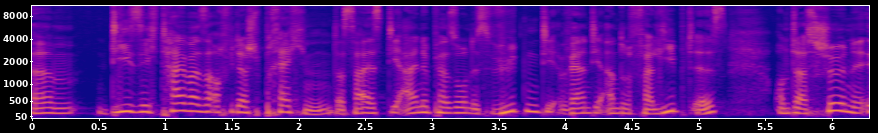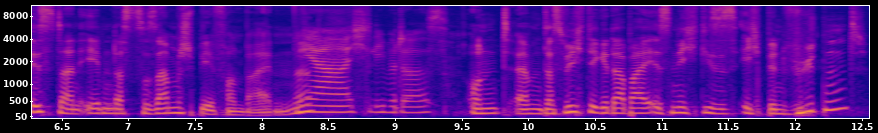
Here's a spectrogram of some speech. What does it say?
ähm, die sich teilweise auch widersprechen. Das heißt, die eine Person ist wütend, die, während die andere verliebt ist. Und das Schöne ist dann eben das Zusammenspiel von beiden. Ne? Ja, ich liebe das. Und ähm, das Wichtige dabei ist nicht dieses Ich bin wütend,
